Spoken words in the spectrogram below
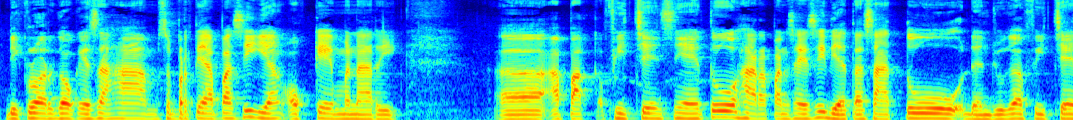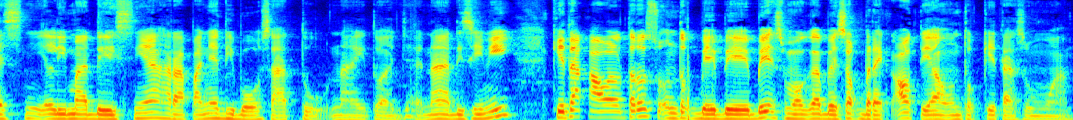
di keluarga Oke Saham. Seperti apa sih yang oke menarik? Uh, apa V-change-nya itu harapan saya sih di atas satu dan juga V-change 5 days-nya harapannya di bawah satu. Nah itu aja. Nah di sini kita kawal terus untuk BBB semoga besok breakout ya untuk kita semua.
